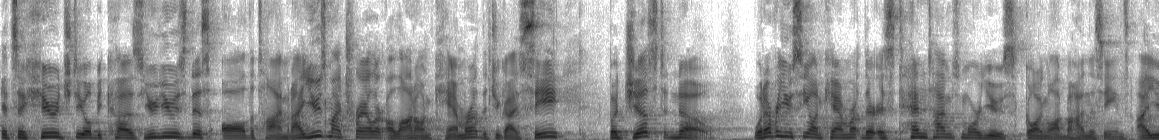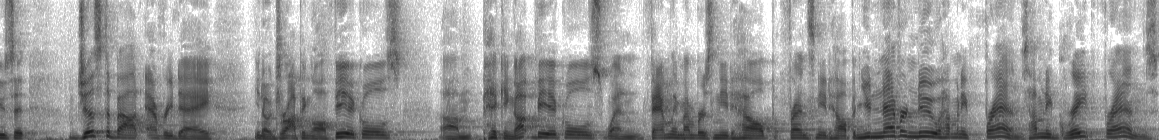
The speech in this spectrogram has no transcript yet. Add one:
it's a huge deal because you use this all the time. And I use my trailer a lot on camera that you guys see, but just know, whatever you see on camera, there is 10 times more use going on behind the scenes. I use it just about every day, you know, dropping off vehicles, um, picking up vehicles when family members need help, friends need help. And you never knew how many friends, how many great friends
